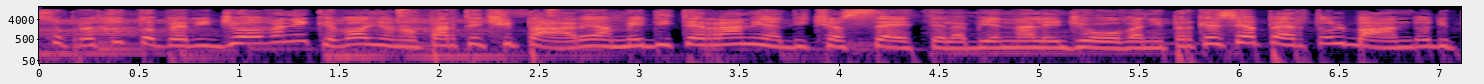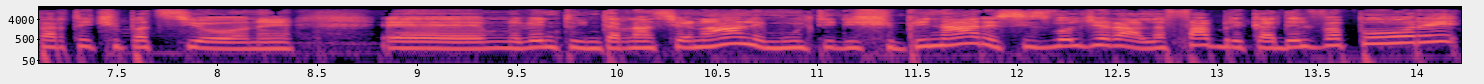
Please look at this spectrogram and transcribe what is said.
Soprattutto per i giovani che vogliono partecipare a Mediterranea 17, la Biennale Giovani, perché si è aperto il bando di partecipazione. È un evento internazionale multidisciplinare, si svolgerà alla Fabbrica del Vapore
